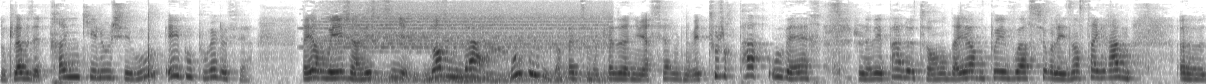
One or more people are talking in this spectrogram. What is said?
Donc là vous êtes tranquillou chez vous et vous pouvez le faire. D'ailleurs, vous voyez, j'ai investi dans une barre. Ouh, en fait, c'est mon cadeau d'anniversaire. Je n'avais toujours pas ouvert. Je n'avais pas le temps. D'ailleurs, vous pouvez voir sur les Instagram euh,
